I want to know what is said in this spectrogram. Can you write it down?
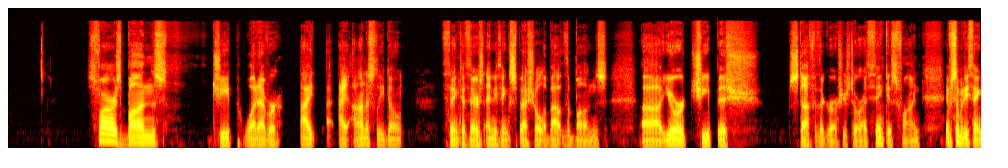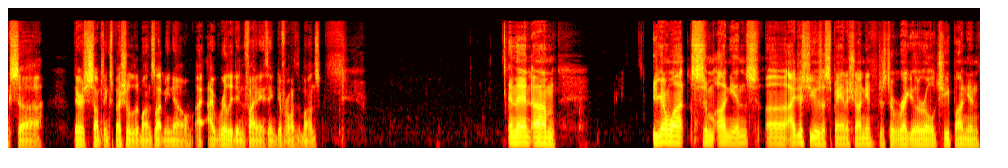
as far as buns, cheap, whatever. I I honestly don't think that there's anything special about the buns. Uh, your cheapish stuff at the grocery store, I think, is fine. If somebody thinks uh, there's something special to the buns, let me know. I, I really didn't find anything different with the buns. And then um, you're gonna want some onions. Uh, I just use a Spanish onion, just a regular old cheap onion,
